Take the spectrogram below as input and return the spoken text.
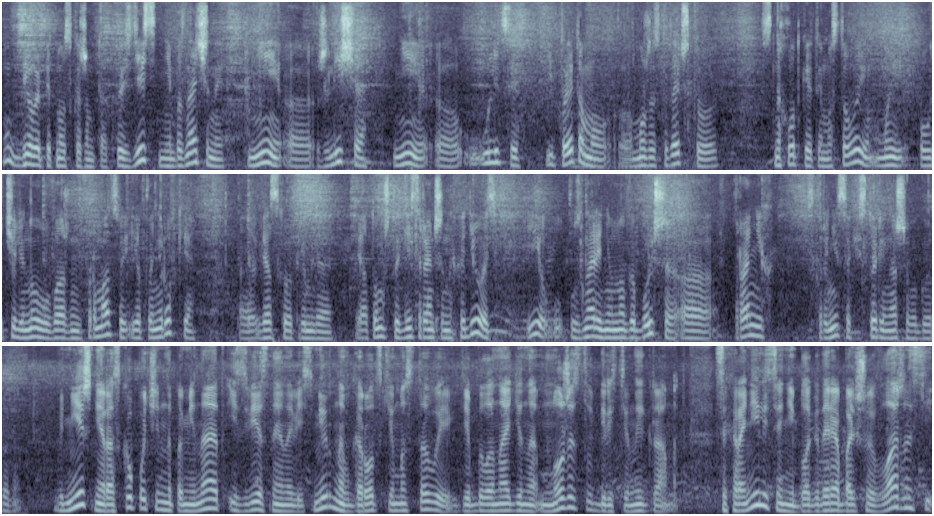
ну, белое пятно, скажем так. То есть здесь не обозначены ни э, жилища, ни э, улицы, и поэтому э, можно сказать, что с находкой этой мостовой мы получили новую важную информацию и о планировке э, Вятского Кремля, и о том, что здесь раньше находилось, и узнали немного больше о ранних страницах истории нашего города. Внешне раскоп очень напоминает известные на весь мир новгородские мостовые, где было найдено множество берестяных грамот. Сохранились они благодаря большой влажности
